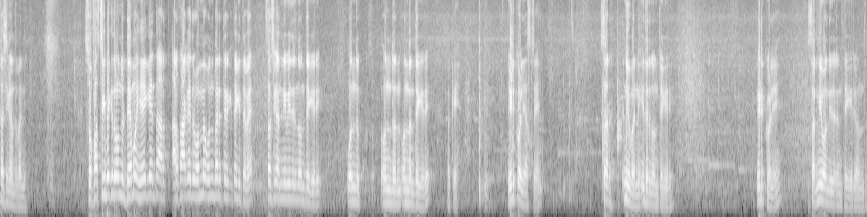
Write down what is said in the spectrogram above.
ಶಶಿಕಾಂತ್ ಬನ್ನಿ. ಸೊ ಫಸ್ಟಿಗೆ ಬೇಕಿದ್ರೆ ಒಂದು ಡೆಮೋ ಹೇಗೆ ಅಂತ ಅರ್ಥ ಅರ್ಥ ಆಗಿದ್ರೆ ಒಮ್ಮೆ ಒಂದು ಬಾರಿ ತೆಗಿ ತೆಗಿತೇವೆ. ಅಂದ್ರೆ ನೀವು ಇದರಿಂದ ಒಂದು ತೆಗೀರಿ. ಒಂದು, ಒಂದೊಂದು ಒಂದೊಂದು ತೆಗೀರಿ. ಓಕೆ ಇಡ್ಕೊಳ್ಳಿ ಅಷ್ಟೇ. ಸರ್, ನೀವು ಬನ್ನಿ, ಇದರಿಂದ ಒಂದು ತೆಗೀರಿ. ಇಡ್ಕೊಳ್ಳಿ ಸರ್, ನೀವು ಒಂದು ಇದರಿಂದ ತೆಗೀರಿ ಒಂದು.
